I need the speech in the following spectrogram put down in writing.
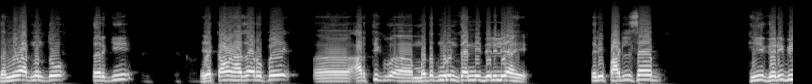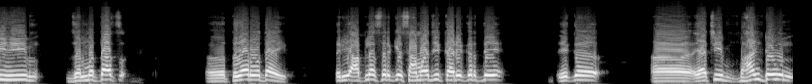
धन्यवाद म्हणतो. तर की एकावन्न हजार रुपये आर्थिक मदत म्हणून त्यांनी दिलेली आहे. तरी पाटील साहेब ही गरिबी ही जन्मताच तयार होत आहे. तरी आपल्यासारखे सामाजिक कार्यकर्ते एक याची भान ठेवून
